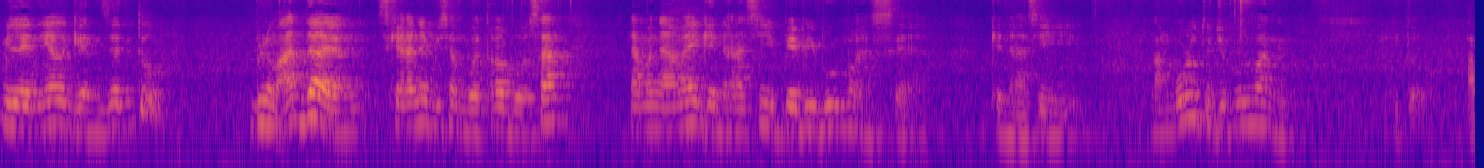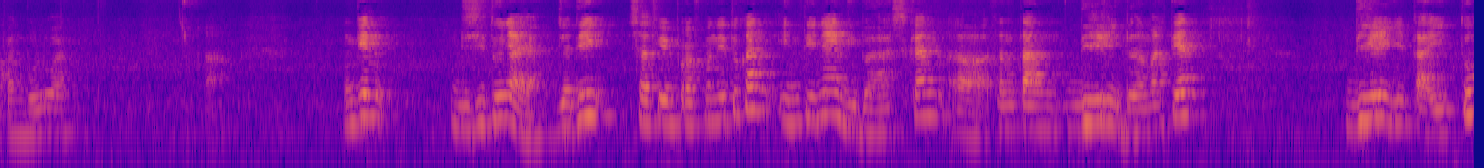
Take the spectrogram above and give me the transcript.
milenial Gen Z itu belum ada yang sekiranya bisa membuat terobosan yang menyamai generasi baby boomers ya. Generasi 60 70-an ya. gitu. 80-an Nah, mungkin di situnya ya. Jadi self improvement itu kan intinya yang dibahas kan eh, tentang diri. Dalam artian diri kita itu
